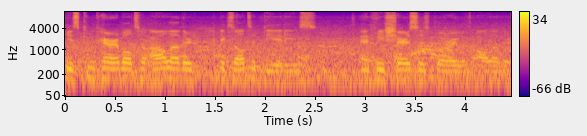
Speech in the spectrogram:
He's comparable to all other exalted deities, and He shares His glory with all other.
